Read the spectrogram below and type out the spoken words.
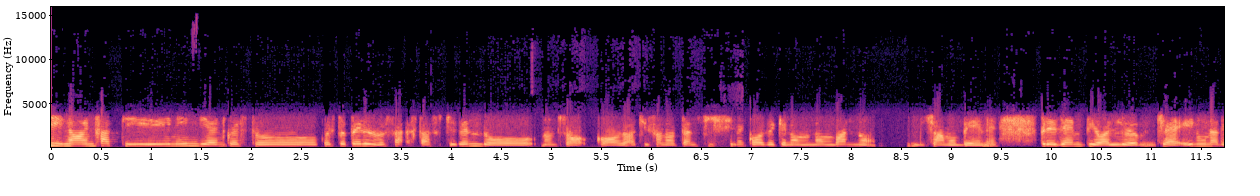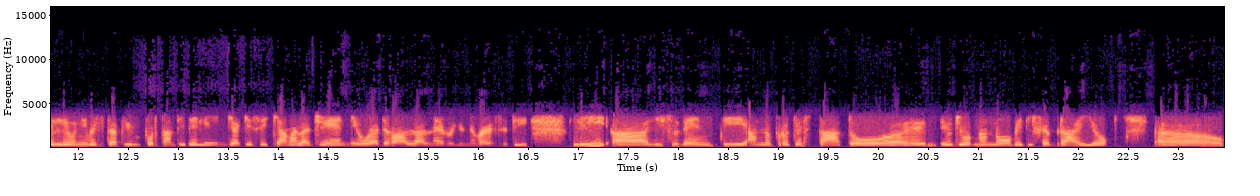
Sì, no, infatti in India in questo, questo periodo sta, sta, succedendo non so cosa, ci sono tantissime cose che non, non vanno diciamo bene. Per esempio al, cioè, in una delle università più importanti dell'India che si chiama la GNU, la Jawaharlal Nehru University, lì uh, gli studenti hanno protestato uh, il giorno 9 di febbraio uh,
